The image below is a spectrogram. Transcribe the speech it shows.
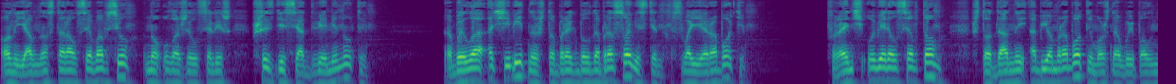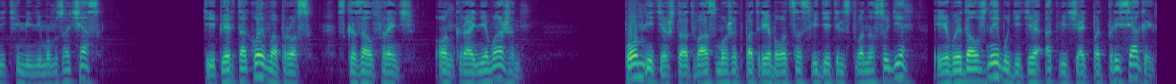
Он явно старался вовсю, но уложился лишь в 62 минуты. Было очевидно, что Брэк был добросовестен в своей работе. Френч уверился в том, что данный объем работы можно выполнить минимум за час. «Теперь такой вопрос», — сказал Френч. «Он крайне важен. Помните, что от вас может потребоваться свидетельство на суде, и вы должны будете отвечать под присягой.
